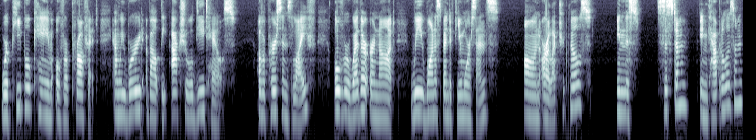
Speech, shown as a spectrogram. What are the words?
where people came over profit and we worried about the actual details of a person's life over whether or not we want to spend a few more cents on our electric bills in this system in capitalism,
